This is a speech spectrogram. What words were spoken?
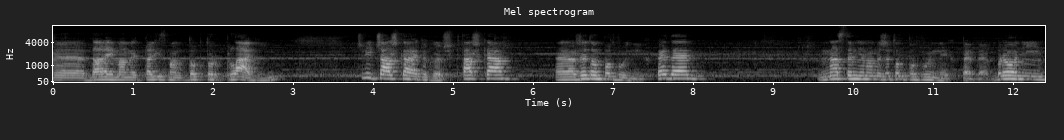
E, dalej mamy talizman Doktor Plagi, czyli czaszka jakiegoś ptaszka. E, żeton podwójnych PD. Następnie mamy żeton podwójnych PD broni.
